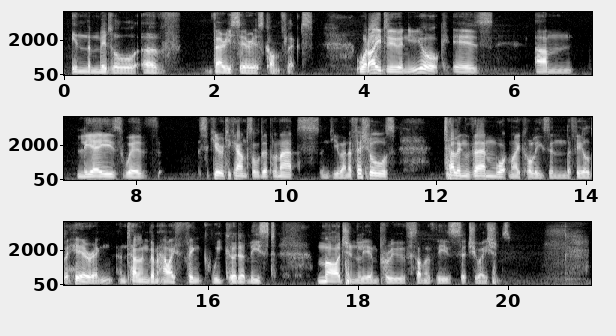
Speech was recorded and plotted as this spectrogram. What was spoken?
in the middle of very serious conflicts. What I do in New York is um, liaise with Security Council diplomats and UN officials telling them what my colleagues in the field are hearing and telling them how I think we could at least marginally improve some of these situations.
